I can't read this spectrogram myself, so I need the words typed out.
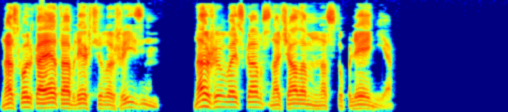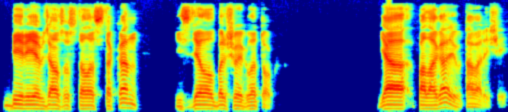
насколько это облегчило жизнь нашим войскам с началом наступления. Берия взял со стола стакан и сделал большой глоток. Я полагаю, товарищи,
